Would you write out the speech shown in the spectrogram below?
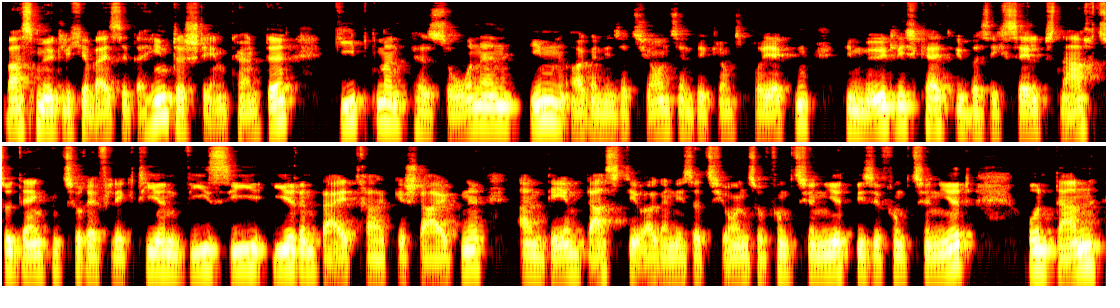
was möglicherweise dahinter stehen könnte, gibt man Personen in Organisationsentwicklungsprojekten die Möglichkeit, über sich selbst nachzudenken, zu reflektieren, wie sie ihren Beitrag gestalten, an dem, dass die Organisation so funktioniert, wie sie funktioniert und dann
